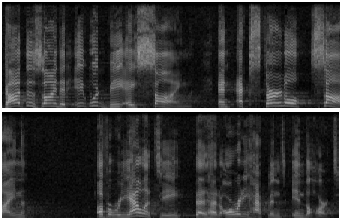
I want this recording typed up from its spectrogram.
God designed that it would be a sign, an external sign of a reality that had already happened in the heart.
